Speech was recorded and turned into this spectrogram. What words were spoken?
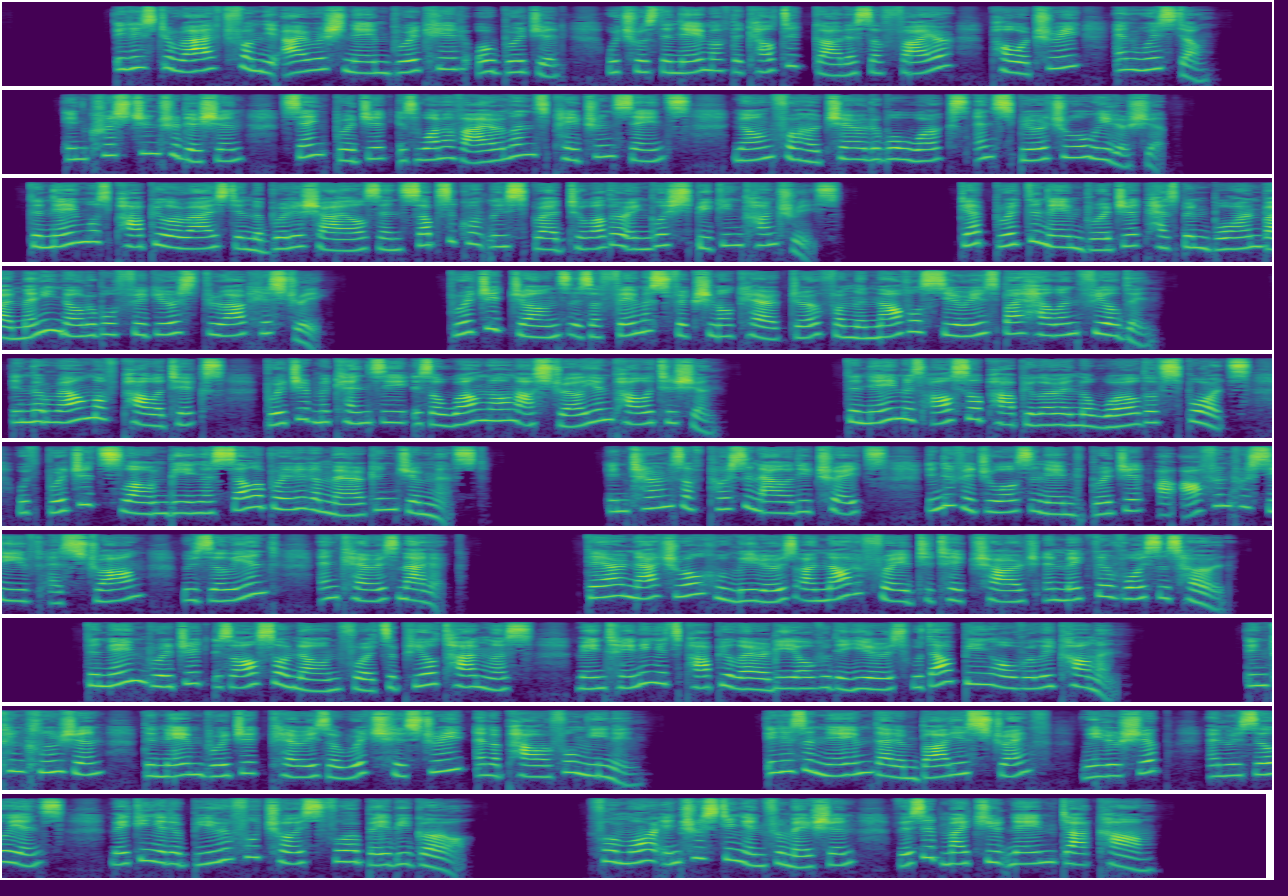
It is derived from the Irish name Brigid or Brigid, which was the name of the Celtic goddess of fire, poetry, and wisdom. In Christian tradition, Saint Bridget is one of Ireland's patron saints, known for her charitable works and spiritual leadership. The name was popularized in the British Isles and subsequently spread to other English-speaking countries. Brit the name Bridget has been borne by many notable figures throughout history. Bridget Jones is a famous fictional character from the novel series by Helen Fielding. In the realm of politics, Bridget McKenzie is a well-known Australian politician. The name is also popular in the world of sports, with Bridget Sloan being a celebrated American gymnast. In terms of personality traits, individuals named Bridget are often perceived as strong, resilient, and charismatic. They are natural who leaders are not afraid to take charge and make their voices heard. The name Bridget is also known for its appeal timeless, maintaining its popularity over the years without being overly common. In conclusion, the name Bridget carries a rich history and a powerful meaning. It is a name that embodies strength, leadership, and resilience, making it a beautiful choice for a baby girl. For more interesting information, visit mycutename.com.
